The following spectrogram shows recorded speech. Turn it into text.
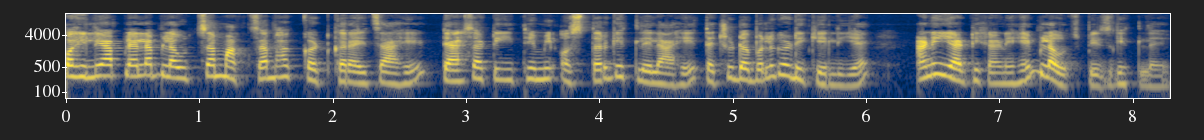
पहिले आपल्याला ब्लाऊजचा मागचा भाग कट करायचा आहे त्यासाठी इथे मी अस्तर घेतलेला आहे त्याची डबल घडी केली आहे आणि या ठिकाणी हे ब्लाऊज पीस घेतलं आहे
